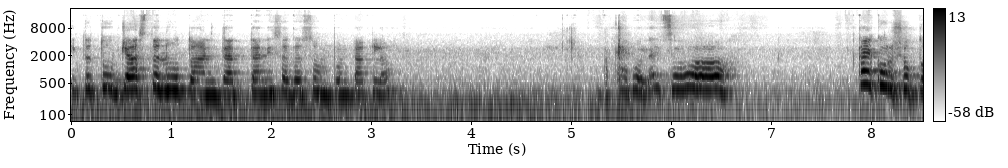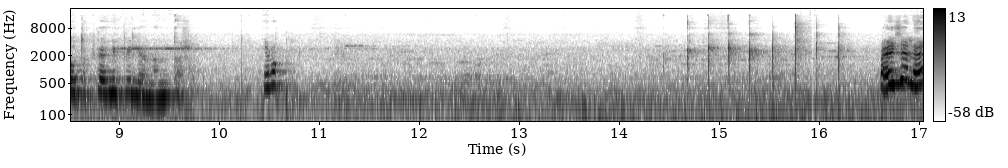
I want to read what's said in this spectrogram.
एक तर तूप जास्त नव्हतं आणि त्यात त्यांनी सगळं संपून टाकलं. आता काय बोलायचं? काय करू शकतो तर त्यांनी पिल्यानंतर? हे बघ. पाहिजे ना?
